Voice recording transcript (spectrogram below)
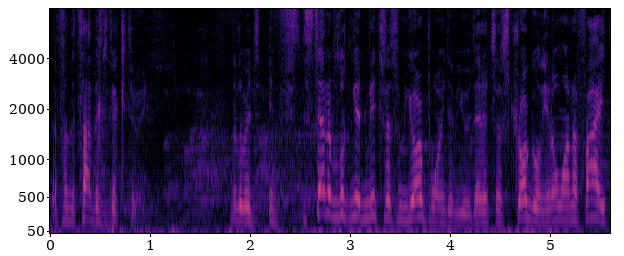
than from the tzaddik's victory. In other words, instead of looking at mitzvahs from your point of view, that it's a struggle, you don't want to fight,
